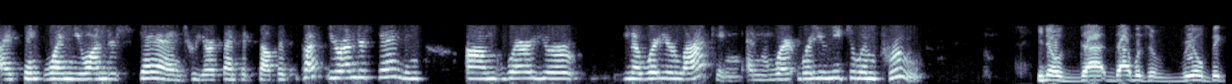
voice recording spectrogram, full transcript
I think when you understand who your authentic self is, plus you're understanding um, where you're, you know, where you're lacking and where where you need to improve. You know that that was a real big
